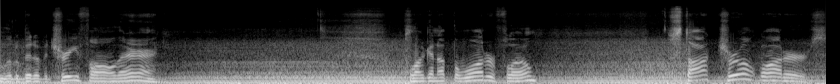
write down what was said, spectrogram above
A little bit of a tree fall there. Plugging up the water flow. Stock trout waters.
